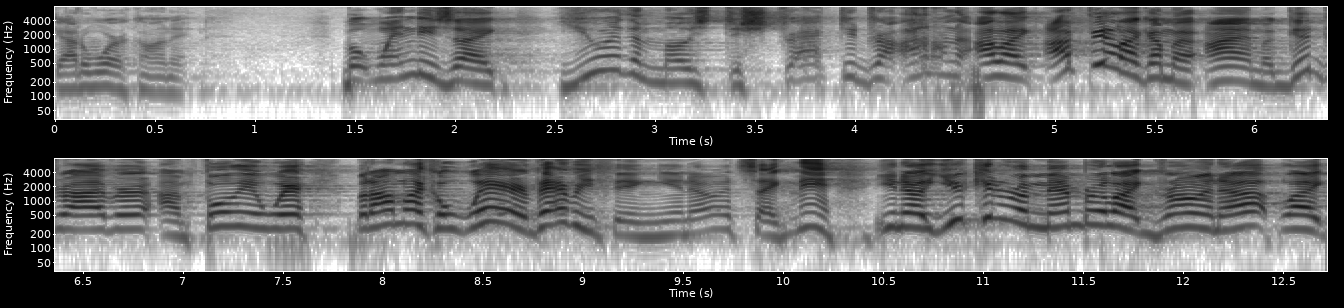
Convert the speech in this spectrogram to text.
Got to work on it. But Wendy's like, you are the most distracted driver. I don't know. I like. I feel like I'm a. I am a good driver. I'm fully aware, but I'm like aware of everything. You know, it's like, man, you know, you can remember like growing up. Like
